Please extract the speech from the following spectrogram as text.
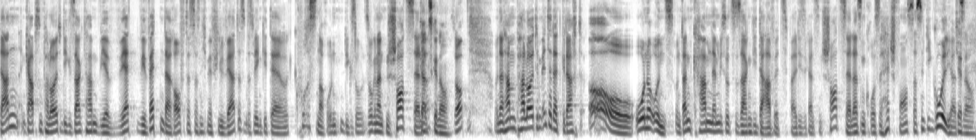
Dann gab es ein paar Leute, die gesagt haben, wir, wett, wir wetten darauf, dass das nicht mehr viel wert ist und deswegen geht der Kurs nach unten, die so, sogenannten Shortseller. Ganz genau. So. Und dann haben ein paar Leute im Internet gedacht, oh, ohne uns. Und dann kamen nämlich sozusagen die Davids, weil diese ganzen Shortseller sind große Hedgefonds, das sind die Goliaths. Genau. Und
